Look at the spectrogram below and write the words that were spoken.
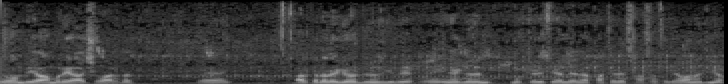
yoğun bir yağmur yağışı vardı. E, arkada da gördüğünüz gibi e, İnegöl'ün muhtelif yerlerine patates hasatı devam ediyor.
